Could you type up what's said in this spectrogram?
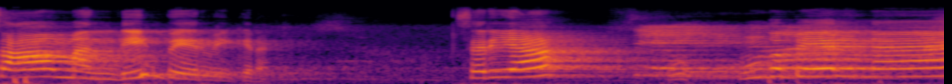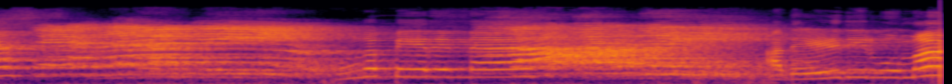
சாமந்தின்னு பேர் வைக்கிறேன். சரியா? உ- உங்க பேர் என்ன? உங்க பேர் என்ன? அதை எழுதிடுவோமா?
